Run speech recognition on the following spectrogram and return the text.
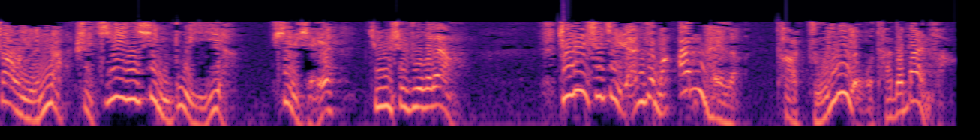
赵云呢是坚信不疑呀，信谁呀？军师诸葛亮。军师既然这么安排了，他准有他的办法，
